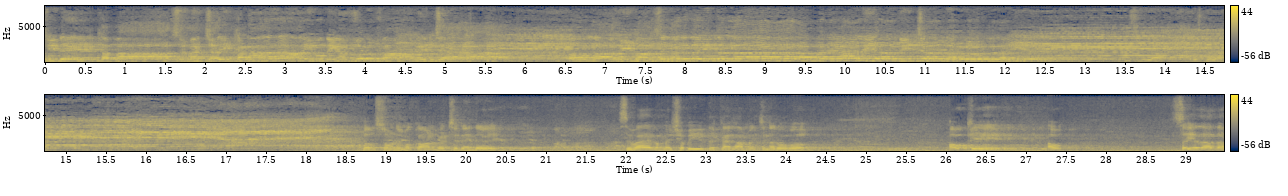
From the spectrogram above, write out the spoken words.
اٹھی دیکھ عباس میں چاہی کھڑا یوں دیا ظلفان چاہ او غالی باس لگ گئی تلا میں آلیا دی چادر اٹھ لئیے بسم اللہ بسم اللہ بہت سونے مکان بیٹھے دیں دے۔ سوائے غم شبیر دے کہیں غم چنہ رو اوکے او سیدادہ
